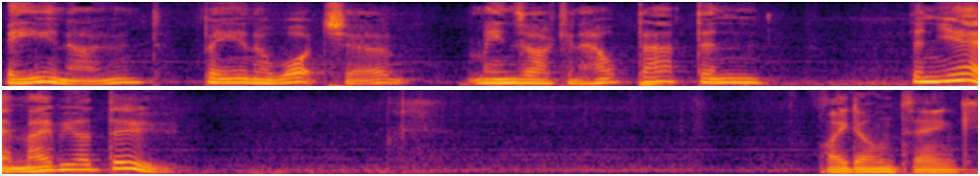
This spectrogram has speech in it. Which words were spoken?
being owned, being a watcher means I can help that, then then yeah, maybe I do. I don't think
